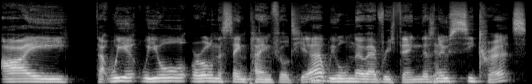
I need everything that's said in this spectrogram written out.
I that we we all we're all on the same playing field here. Mm. We all know everything. There's yeah. no secrets.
